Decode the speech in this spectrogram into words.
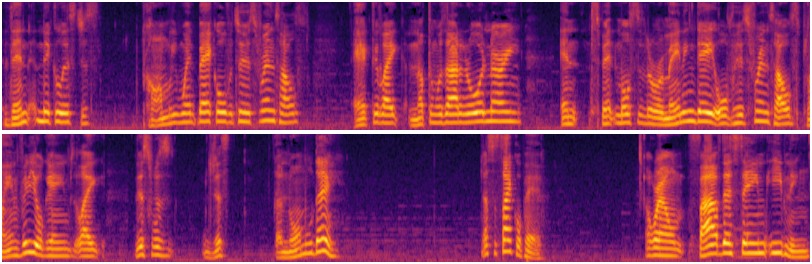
Then Nicholas just calmly went back over to his friend's house, acted like nothing was out of the ordinary, and spent most of the remaining day over his friend's house playing video games like this was just a normal day. That's a psychopath. Around five that same evening,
